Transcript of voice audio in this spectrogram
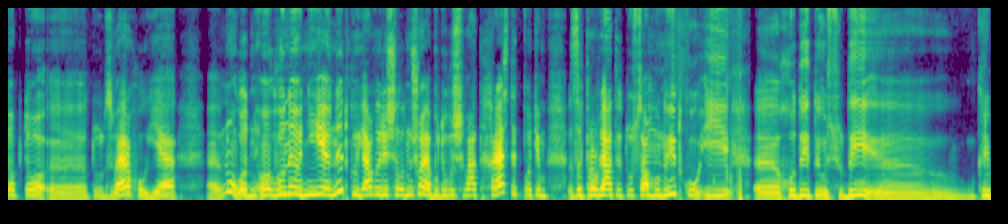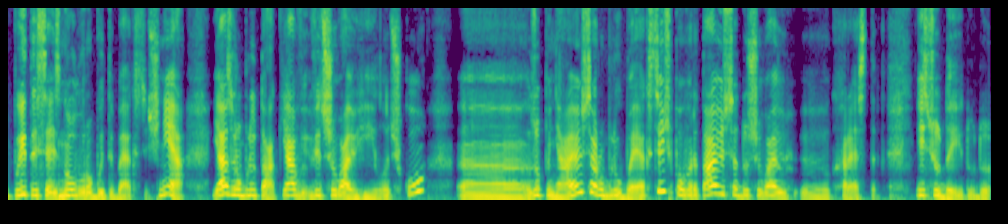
тобто е, тут зверху є, е, ну, вони однією ниткою. Я вирішила, ну що я буду вишивати хрестик, потім заправляти ту саму нитку і ходити ось сюди, кріпитися і знову робити бекстіч. Ні, я зроблю так: я відшиваю гілочку. Е, зупиняюся, роблю бекстіч, повертаюся, дошиваю е, хрестик. І сюди йду.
